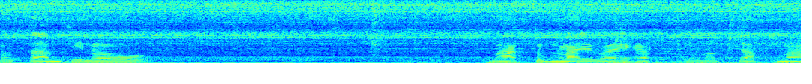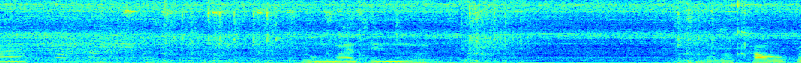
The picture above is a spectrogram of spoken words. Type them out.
ก็ ตามที่เรามาร์กตรงไหลไว้ครับ แล้วก็จับมา ลงมาถึง แล้วก็เข้าไป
